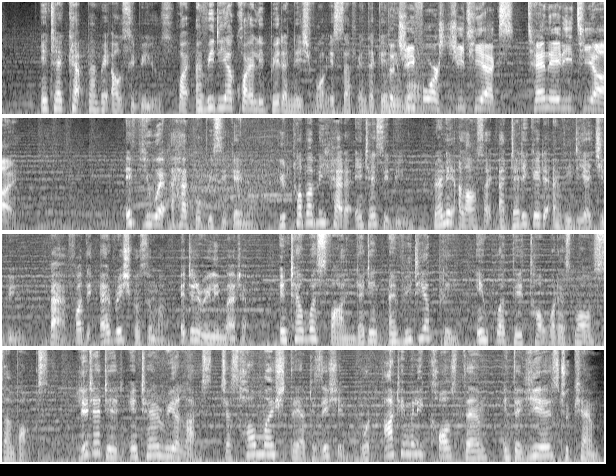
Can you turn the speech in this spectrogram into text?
Intel kept pumping out CPUs, while Nvidia quietly built a niche for itself in the gaming The GeForce GTX 1080 Ti. If you were a hardcore PC gamer, you'd probably had an Intel CPU running alongside a dedicated Nvidia GPU. But for the average consumer, it didn't really matter. Intel was fine letting Nvidia play in what they thought was a small sandbox. Later did Intel realize just how much their decision would ultimately cost them in the years to come.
